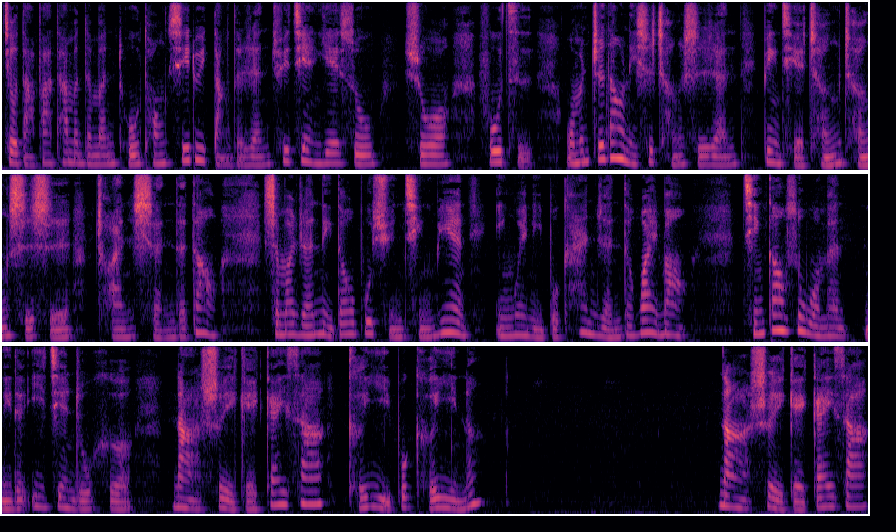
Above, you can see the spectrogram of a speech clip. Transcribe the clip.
就打发他们的门徒同西律党的人去见耶稣，说：“夫子，我们知道你是诚实人，并且诚诚实实传神的道。什么人你都不寻情面，因为你不看人的外貌。请告诉我们你的意见如何？纳税给该撒可以不可以呢？纳税给该撒。”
